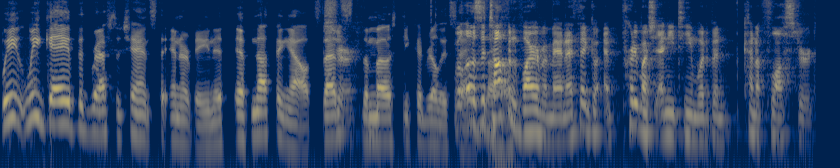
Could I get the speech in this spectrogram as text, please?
We, we gave the refs a chance to intervene, if, if nothing else. That's sure. the most you could really say. Well, it was a so. tough environment, man. I think pretty much any team would have been kind of flustered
